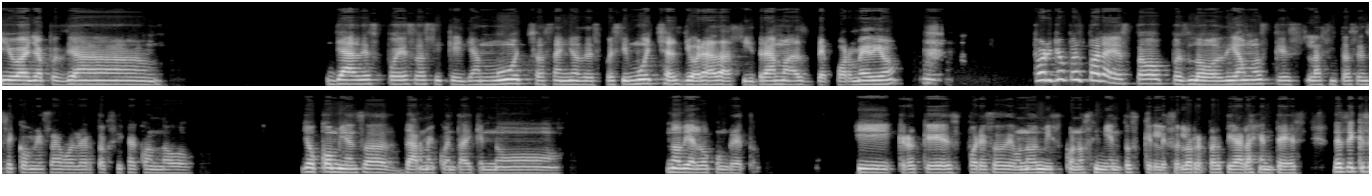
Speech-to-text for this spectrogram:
y vaya, pues ya, ya después, así que ya muchos años después y muchas lloradas y dramas de por medio, porque pues para esto, pues lo, digamos que la situación se comienza a volver tóxica cuando yo comienzo a darme cuenta de que no, no había algo concreto y creo que es por eso de uno de mis conocimientos que le suelo repartir a la gente es, desde que,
